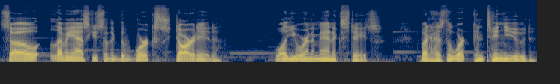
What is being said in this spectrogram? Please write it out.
So let me ask you something. The work started while you were in a manic state, but has the work continued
